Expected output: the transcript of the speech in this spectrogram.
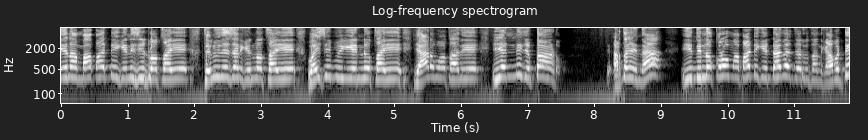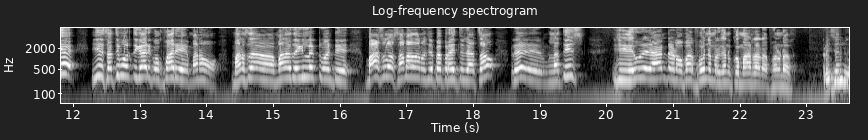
ఈయన మా పార్టీకి ఎన్ని సీట్లు వచ్చాయి? తెలుగుదేశానికి ఎన్ని వచ్చాయి? వైసీపీకి ఎన్ని వచ్చాయి? ఏడబోతుంది? ఇవన్నీ చెప్తాడు. అర్థమైందా? ఈ దీన్ని ఒక్కరో మా పార్టీకి డ్యామేజ్ జరుగుతుంది కాబట్టి ఈ సత్యమూర్తి గారికి ఒకసారి మనం మనస మన తగిలినటువంటి భాషలో సమాధానం చెప్పే ప్రయత్నం చేస్తాం. రే లతీష్ ఈ ఎవరు అంటాడు? ఒకసారి ఫోన్ నెంబర్ కనుక్కో మాట్లాడ పని ఉండదు ప్రజలు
